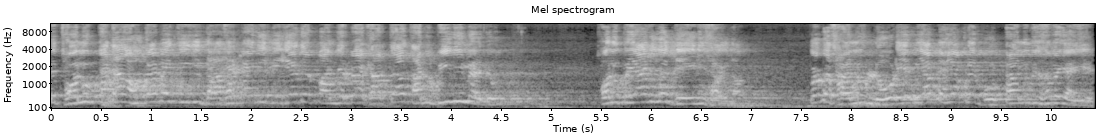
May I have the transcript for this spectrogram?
ਤੇ ਤੁਹਾਨੂੰ ਪਤਾ ਹੋਊਗਾ ਵੀ ਚੀਜ਼ 10 ਰੁਪਏ ਦੀ ਵਿਕੇ ਤੇ 5 ਰੁਪਏ ਖਰਚਾ ਤੁਹਾਨੂੰ 20 ਨਹੀਂ ਮਿਲ ਜਾਊ ਤੁਹਾਨੂੰ 50 ਦੀ ਤਾਂ ਦੇ ਨਹੀਂ ਸਕਦਾ। ਕਿਉਂਕਿ ਸਾਨੂੰ ਲੋੜ ਇਹ ਵੀ ਆ ਕਿ ਆਪਣੇ ਵੋਟਰਾਂ ਨੂੰ ਵੀ ਸਮਝਾਈਏ।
